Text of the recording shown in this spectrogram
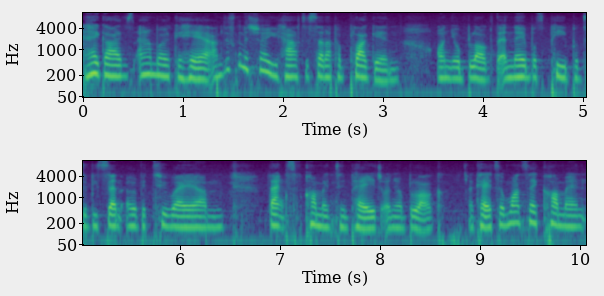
Hey guys, it's Anne Woker here. I'm just going to show you how to set up a plugin on your blog that enables people to be sent over to a um, thanks for commenting page on your blog. Okay, so once they comment,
